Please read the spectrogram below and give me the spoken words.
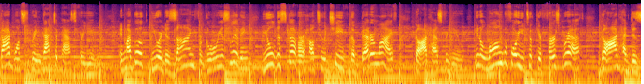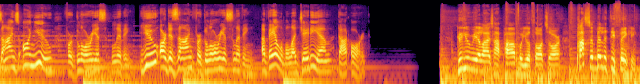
God wants to bring that to pass for you. In my book, You Are Designed for Glorious Living, you'll discover how to achieve the better life God has for you. You know, long before you took your first breath, God had designs on you for glorious living. You are designed for glorious living. Available at jdm.org. Do you realize how powerful your thoughts are? Possibility thinking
